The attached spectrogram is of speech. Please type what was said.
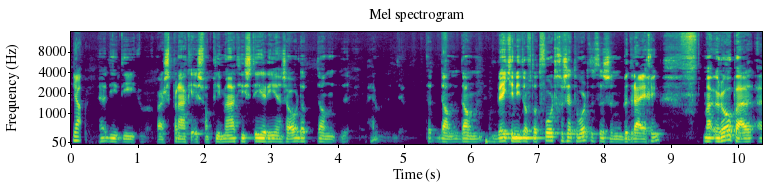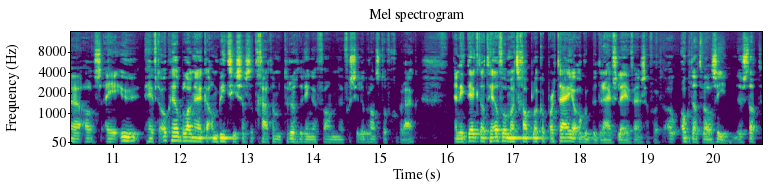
Ja. die, die, waar sprake is van klimaathysterie en zo. Dat, dan, dan, dan weet je niet of dat voortgezet wordt. Het is een bedreiging. Maar Europa uh, als EU heeft ook heel belangrijke ambities als het gaat om het terugdringen van fossiele brandstofgebruik. En ik denk dat heel veel maatschappelijke partijen, ook het bedrijfsleven enzovoort, ook, ook dat wel zien. Dus dat,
